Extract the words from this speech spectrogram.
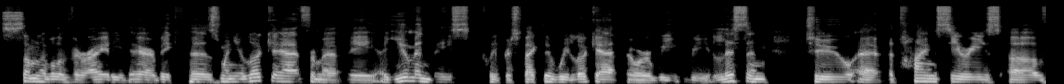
some level of variety there because when you look at from a, a, a human basically perspective, we look at or we, we listen to uh, a, a, time series of,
